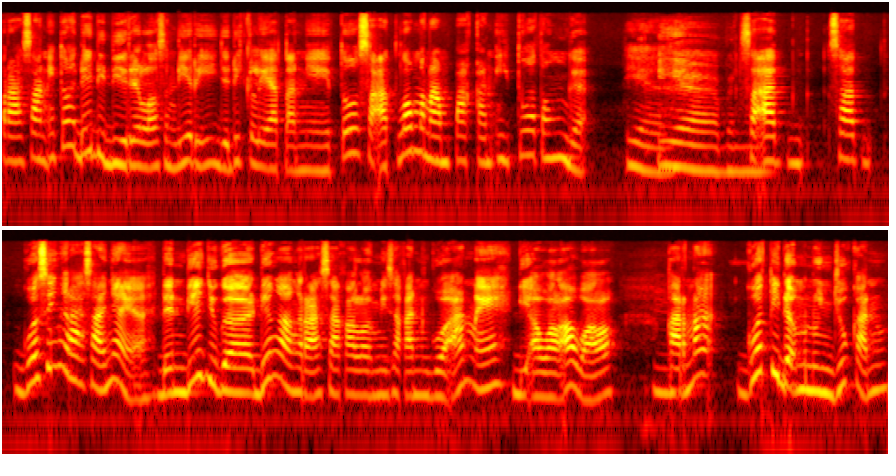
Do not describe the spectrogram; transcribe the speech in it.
perasaan itu ada di diri lo sendiri jadi kelihatannya itu saat lo menampakkan itu atau enggak. Iya. Iya benar saat saat gue sih ngerasanya ya dan dia juga dia nggak ngerasa kalau misalkan gue aneh di awal-awal karena gue tidak menunjukkan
